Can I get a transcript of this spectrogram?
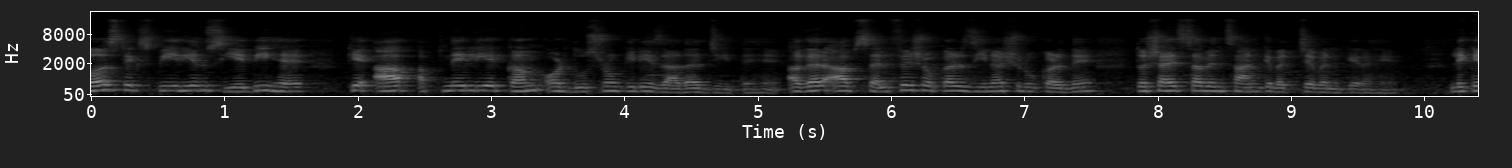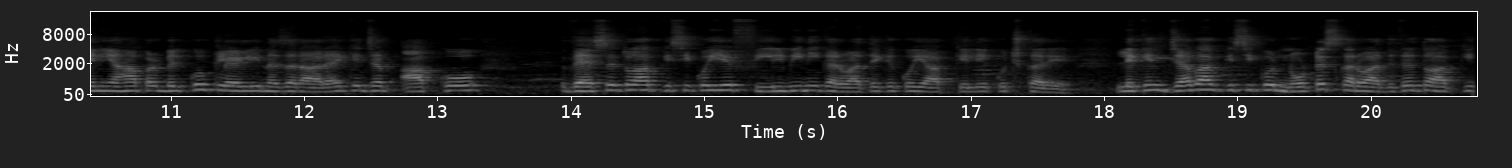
वर्स्ट एक्सपीरियंस ये भी है कि आप अपने लिए कम और दूसरों के लिए ज़्यादा जीते हैं। अगर आप सेल्फिश होकर जीना शुरू कर दें तो शायद सब इंसान के बच्चे बन के रहें। लेकिन यहाँ पर बिल्कुल क्लियरली नज़र आ रहा है कि जब आपको, वैसे तो आप किसी को ये फील भी नहीं करवाते कि कोई आपके लिए कुछ करे, लेकिन जब आप किसी को नोटिस करवा देते हैं तो आपकी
